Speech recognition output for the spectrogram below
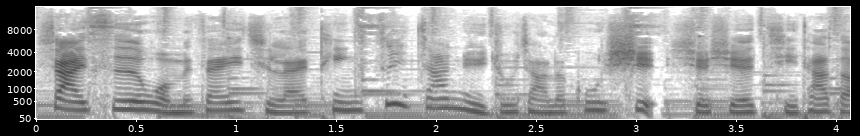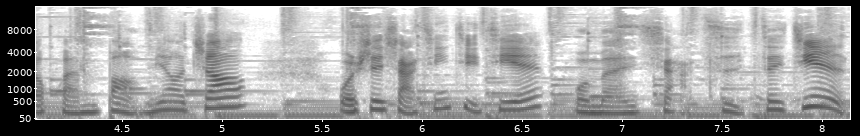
下一次我们再一起来听最佳女主角的故事，学学其他的环保妙招。我是小青姐姐，我们下次再见。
